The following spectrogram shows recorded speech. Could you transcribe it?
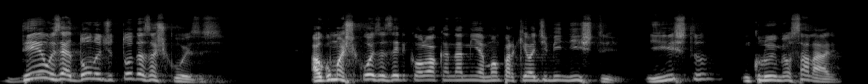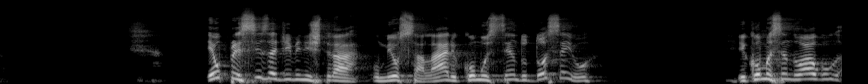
Deus é dono de todas as coisas. Algumas coisas Ele coloca na minha mão para que eu administre, e isto inclui o meu salário. Eu preciso administrar o meu salário como sendo do Senhor. e como sendo algo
